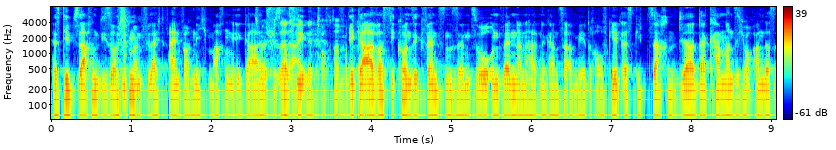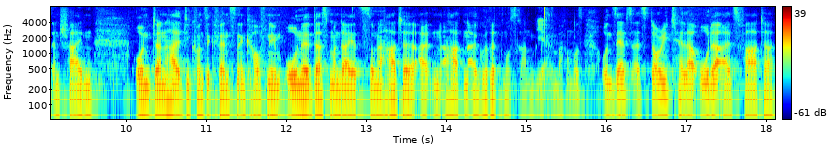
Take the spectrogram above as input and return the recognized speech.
Es gibt Sachen, die sollte man vielleicht einfach nicht machen, egal, was die, eigene Tochter verbrennen. egal was die Konsequenzen sind. So und wenn dann halt eine ganze Armee drauf geht. Es gibt Sachen, da, da kann man sich auch anders entscheiden und dann halt die Konsequenzen in Kauf nehmen, ohne dass man da jetzt so eine harte, einen harten Algorithmus ran Ja. machen muss. Und selbst als Storyteller oder als Vater,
